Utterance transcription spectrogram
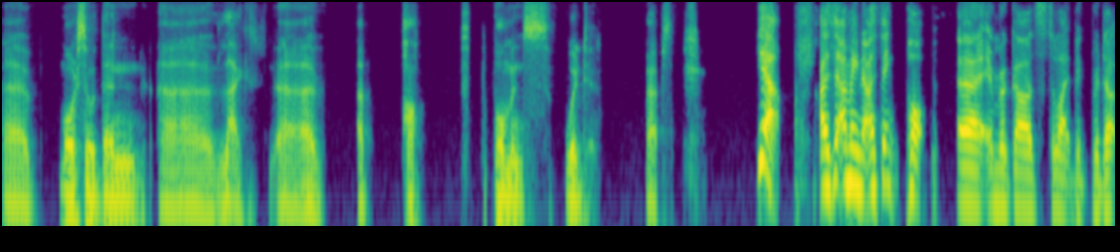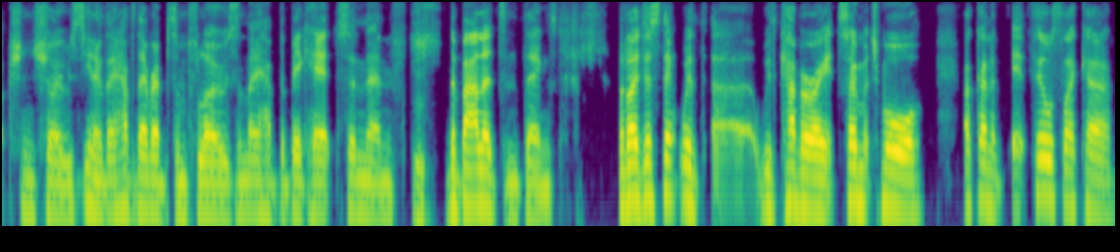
uh, more so than like performance would, perhaps. Yeah, I th- I mean, I think pop uh, in regards to like big production shows, you know, they have their ebbs and flows, and they have the big hits, and then mm. the ballads and things. But I just think with uh, with cabaret, it's so much more. A kind of it feels like a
